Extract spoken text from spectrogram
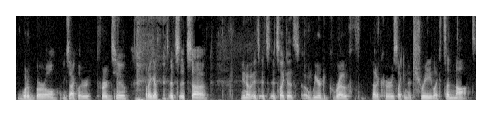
what a burl exactly referred to, but I guess it's it's uh you know it's it's it's like a, a weird growth that occurs like in a tree, like it's a knot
